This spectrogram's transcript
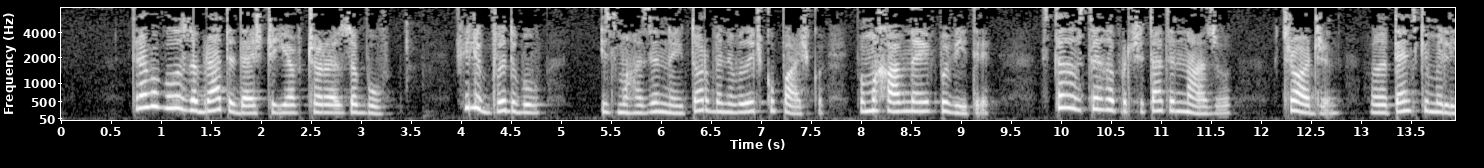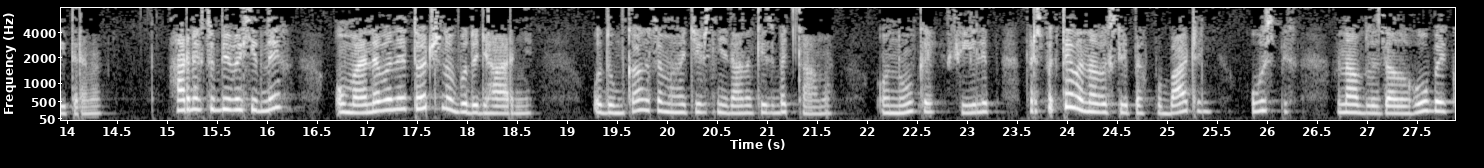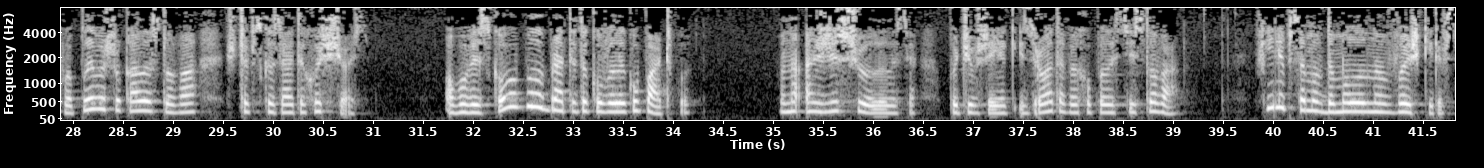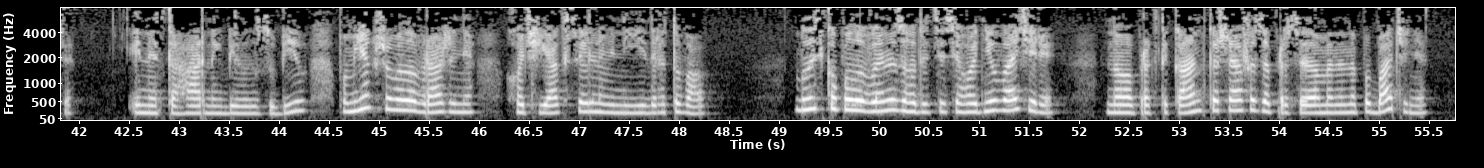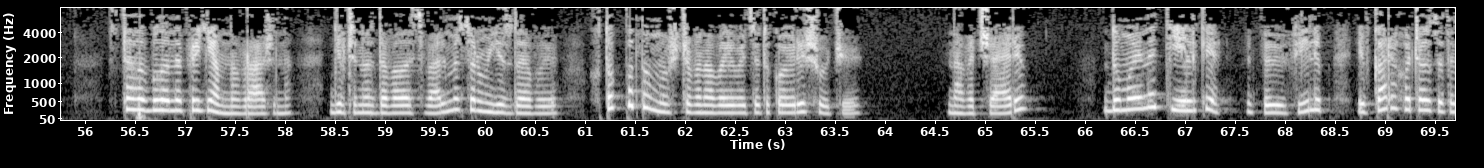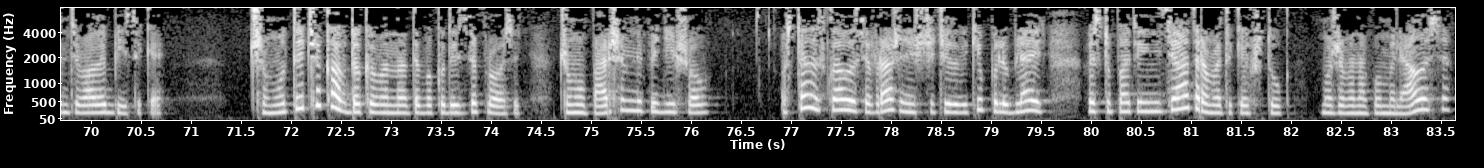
Треба було забрати дещо, я вчора забув. Філіп видобув із магазинної торби невеличку пачку помахав нею в повітрі. Стела встигла прочитати назву Троджен велетенськими літерами. Гарних тобі вихідних? У мене вони точно будуть гарні. У думках замиготів сніданок із батьками, онуки, Філіп, перспектива нових сліпих побачень, успіх. Вона облизала губи і квапливо шукала слова, щоб сказати хоч щось. Обов'язково було брати таку велику пачку. Вона аж зіщулилася, почувши, як із рота вихопились ці слова. Філіп самовдомолено вишкірився, і низка гарних білих зубів пом'якшувала враження, хоч як сильно він її дратував. Близько половини згодиться сьогодні ввечері. Нова практикантка шефа запросила мене на побачення. Стела була неприємно вражена. Дівчина здавалась вельми сором'язливою. Хто б подумав, що вона виявиться такою рішучою? На вечерю? Думаю, не тільки, відповів Філіп, і в карих очах затанцювали бісики. Чому ти чекав, доки вона тебе кудись запросить? Чому першим не підійшов? Остали склалося враження, що чоловіки полюбляють виступати ініціаторами таких штук. Може, вона помилялася?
